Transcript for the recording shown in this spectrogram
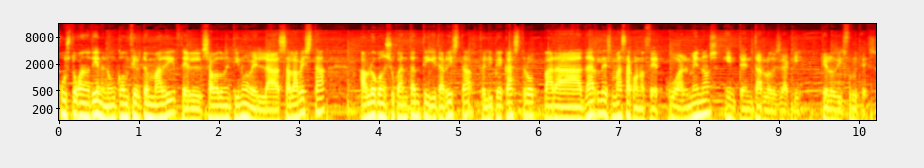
Justo cuando tienen un concierto en Madrid, el sábado 29 en la Sala Vesta, hablo con su cantante y guitarrista, Felipe Castro, para darles más a conocer, o al menos intentarlo desde aquí. Que lo disfrutes.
